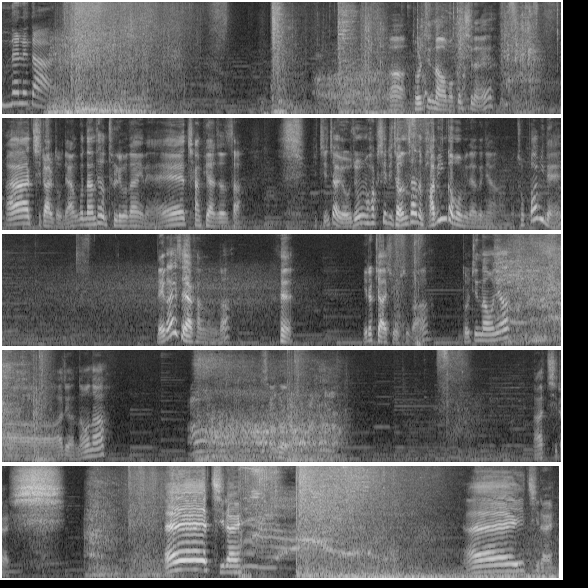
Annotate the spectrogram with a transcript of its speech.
아 돌진 나오면 끝이네. 아 지랄도. 양군한테도 틀리고 다니네. 에, 창피한 전사. 진짜 요즘 확실히 전사는 밥인가 봅니다 그냥. 뭐 족밥이네 내가 해서 약한 건가? 이렇게 아쉬울 수가 돌진 나오냐? 아 아직 안 나오나? 생각 아 지랄 씨. 에 지랄 아이 지랄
